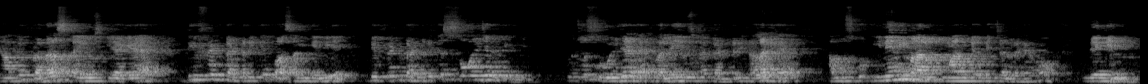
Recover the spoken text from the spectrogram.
यहाँ पे ब्रदर्स का यूज़ किया गया है डिफरेंट कंट्री के पर्सन के लिए डिफरेंट कंट्री के सोल्जर के लिए। तो जो सोल्जर है, भले ही उसका कंट्री अलग है, हम उसको इन्हें मान मान करके चल रहे हो, लेकिन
